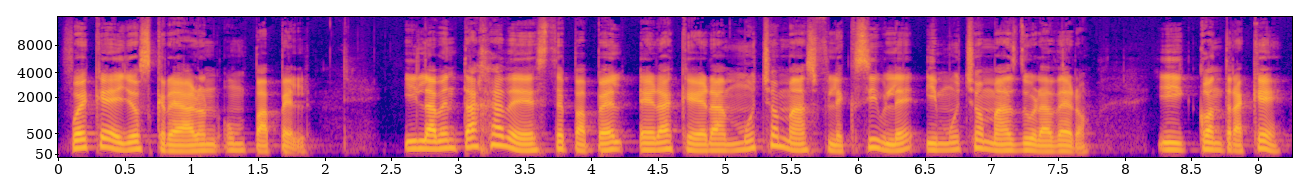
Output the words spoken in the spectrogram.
fue que ellos crearon un papel. Y la ventaja de este papel era que era mucho más flexible y mucho más duradero. ¿Y contra qué?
